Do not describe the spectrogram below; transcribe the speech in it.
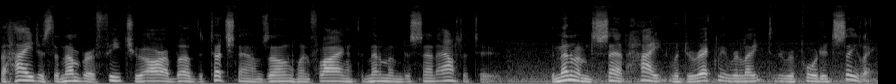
The height is the number of feet you are above the touchdown zone when flying at the minimum descent altitude. The minimum descent height would directly relate to the reported ceiling.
